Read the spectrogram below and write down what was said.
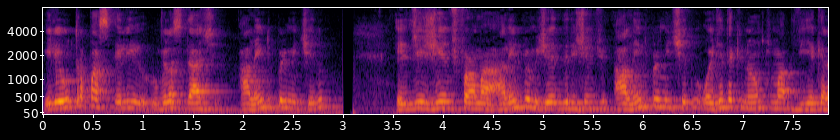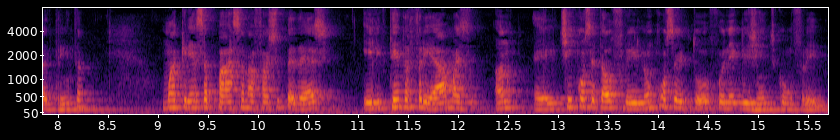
ele ultrapassa, ele, velocidade além do permitido, ele dirigindo de forma além do permitido, dirigindo de, além do permitido, 80 km, uma via que era 30, uma criança passa na faixa de pedestre, ele tenta frear, mas ele tinha que consertar o freio, não consertou, foi negligente com o freio,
